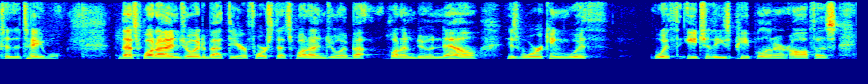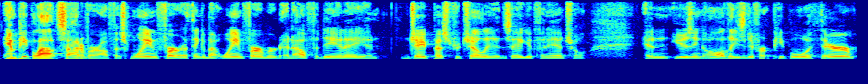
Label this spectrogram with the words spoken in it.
to the table. That's what I enjoyed about the Air Force. That's what I enjoy about what I'm doing now is working with with each of these people in our office and people outside of our office. Wayne Fur, I think about Wayne Furbert at Alpha DNA and Jay Pestrichelli at Zega Financial and using all these different people with their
